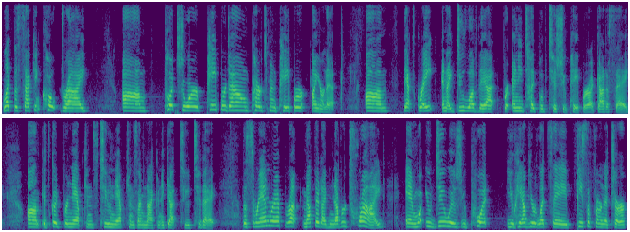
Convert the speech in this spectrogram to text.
Let the second coat dry. Um, put your paper down, parchment paper, iron it. Um, that's great, and I do love that for any type of tissue paper, I gotta say. Um, it's good for napkins too. Napkins I'm not gonna get to today. The saran wrap method I've never tried. And what you do is you put, you have your, let's say, piece of furniture,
